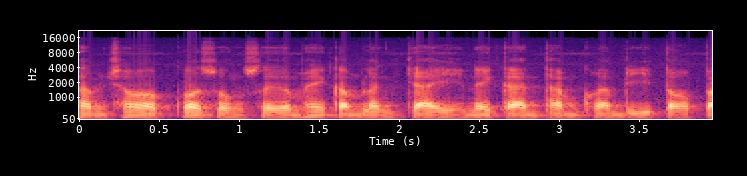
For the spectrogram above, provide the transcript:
ทำชอบก็ส่งเสริมให้กำลังใจในการทำความดีต่อไป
